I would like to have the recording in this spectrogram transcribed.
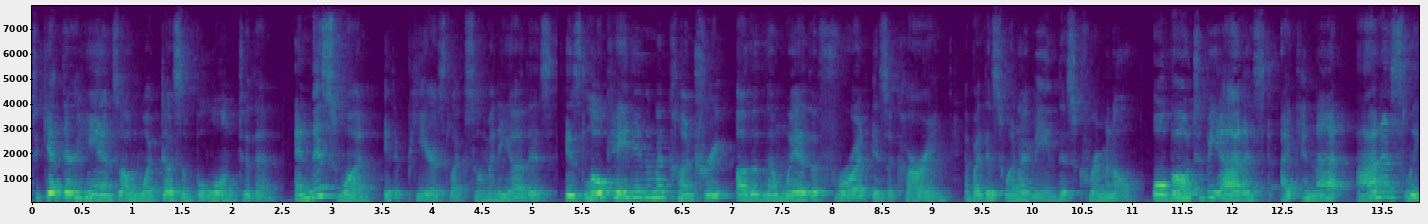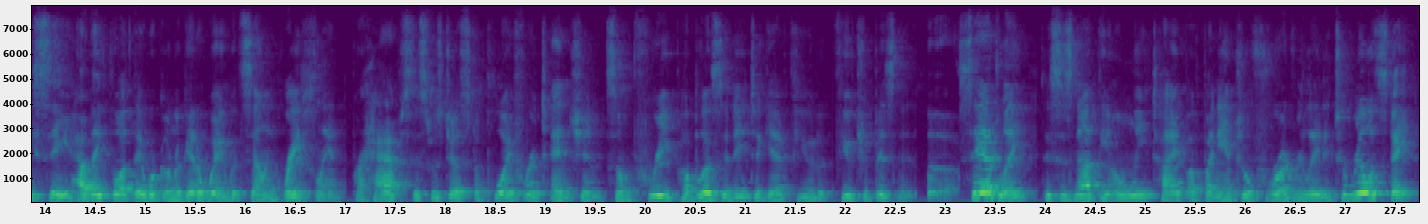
to get their hands on what doesn't belong to them. And this one, it appears like so many others, is located in a country other than where the fraud is occurring. And by this one, I mean this criminal. Although, to be honest, I cannot honestly see how they thought they were going to get away with selling Graceland. Perhaps this was just a ploy for attention, some free publicity to get future business. Ugh. Sadly, this is not the only type of financial fraud related to real estate.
